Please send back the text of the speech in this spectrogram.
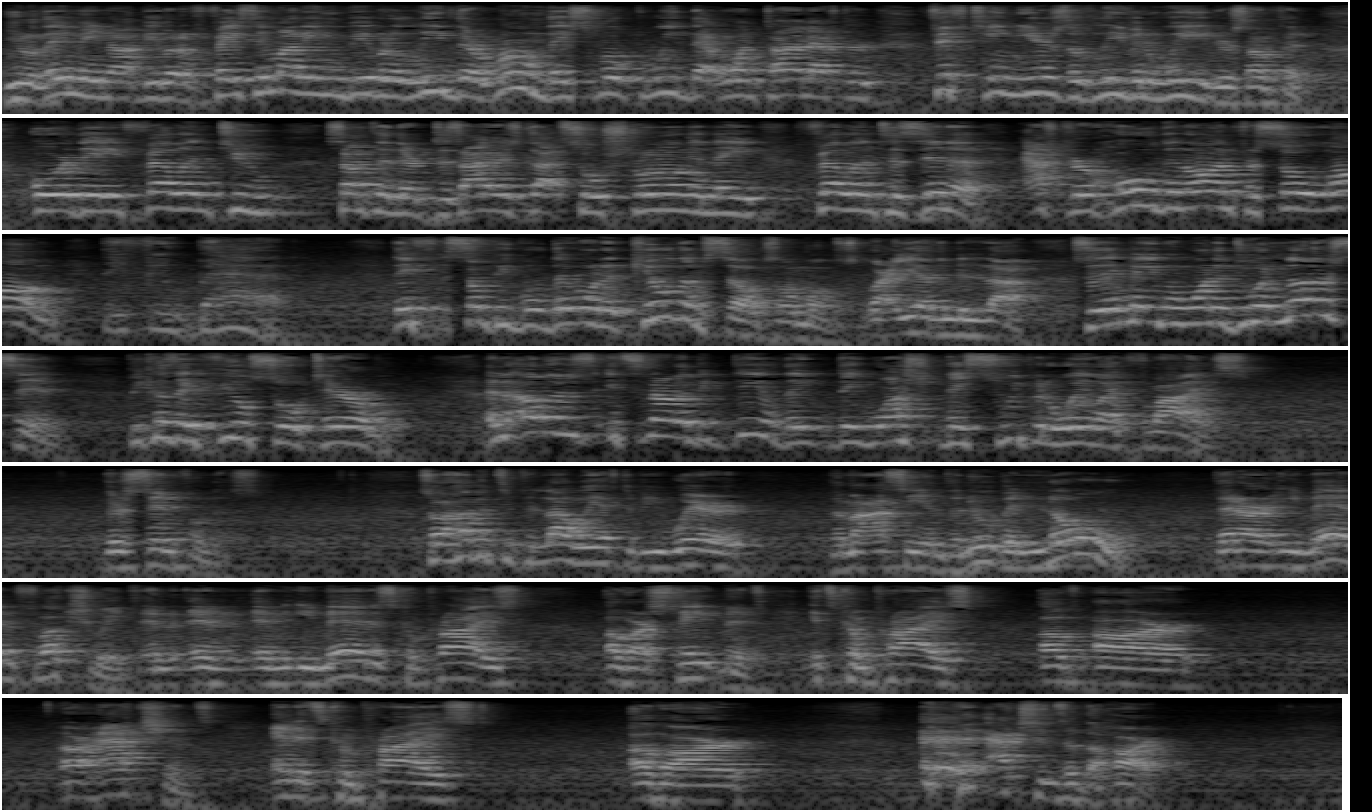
You know, they may not be able to face, they might even be able to leave their room. They smoked weed that one time after 15 years of leaving weed or something. Or they fell into something, their desires got so strong and they fell into zina after holding on for so long. They feel bad. They, some people, they want to kill themselves almost. So they may even want to do another sin because they feel so terrible. And others, it's not a big deal. They, they wash, they sweep it away like flies. Their sinfulness. So Ahabatifillah, we have to beware the Ma'asi and the Nub and know that our Iman fluctuates. And, and, and Iman is comprised of our statements. It's comprised of our, our actions. And it's comprised of our actions of the heart.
